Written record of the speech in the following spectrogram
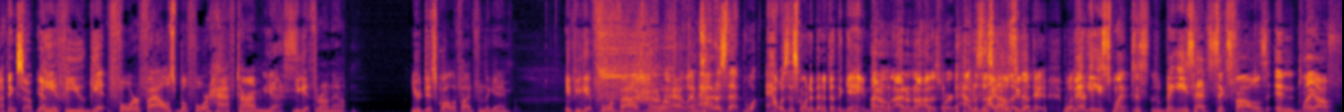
I think so. Yeah. If you get four fouls before halftime, Yes. you get thrown out. You're disqualified from the game. If you get four fouls before halftime. like How does that? wh- How is this going to benefit the game? I don't. I don't know how this works. How does this I know help? that See, the what they- what Big East went to. The Big East had six fouls in playoff.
